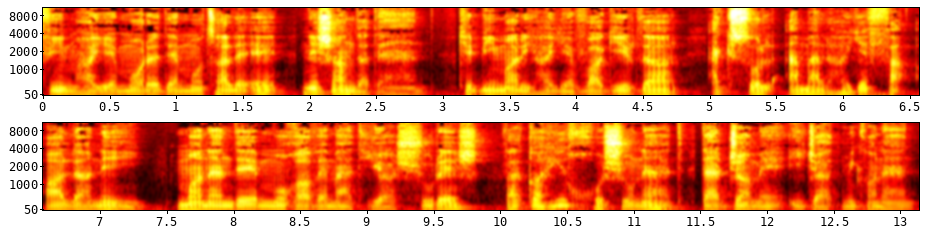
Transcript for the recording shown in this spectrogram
فیلم های مورد مطالعه نشان دادهاند که بیماری های واگیردار اکسل عمل های فعالانه مانند مقاومت یا شورش و گاهی خشونت در جامعه ایجاد می کنند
